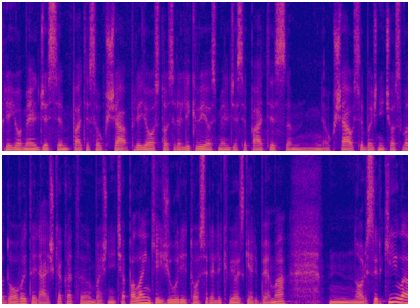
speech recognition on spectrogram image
prie jo meldžiasi patys aukščiausi, prie jos tos relikvijos meldžiasi patys aukščiausi bažnyčios vadovai, tai reiškia, kad bažnyčia palankiai žiūri tos relikvijos gerbimą, nors ir kyla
